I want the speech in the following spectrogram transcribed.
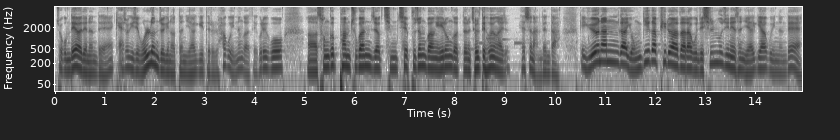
조금 내야 되는데 계속 이제 원론적인 어떤 이야기들을 하고 있는 것 같아요. 그리고 어, 성급함, 주관적 침체, 부정방해 이런 것들은 절대 허용해서는 안 된다. 그러니까 유연함과 용기가 필요하다라고 이제 실무진에서는 이야기하고 있는데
